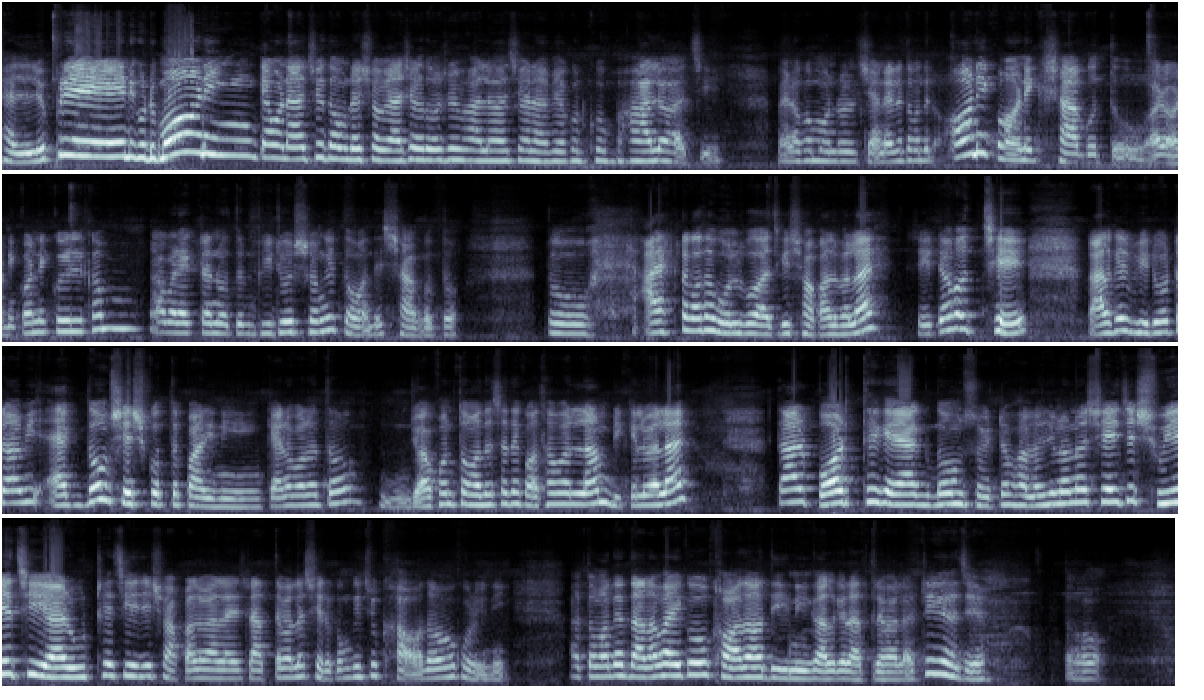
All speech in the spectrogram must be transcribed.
Hello friend good morning কেমন আছো তোমরা সবাই? আছো তোমরা সবাই ভালো আছো আর আমি এখন খুব ভালো আছি। মেনকা মণ্ডল চ্যানেলে তোমাদের অনেক অনেক স্বাগত আর অনেক অনেক ওয়েলকাম আবার একটা নতুন ভিডিওর সঙ্গে তোমাদের স্বাগত। তো আর একটা কথা বলব আজকে সকালবেলায়, সেটা হচ্ছে কালকের ভিডিওটা আমি একদম শেষ করতে পারিনি। কেন বলো তো? যখন তোমাদের সাথে কথা বললাম বিকেলবেলায় তারপর থেকে একদম শরীরটা ভালো ছিল না। সেই যে শুয়েছি আর উঠেছি, এই যে সকালবেলায়, রাত্রেবেলা সেরকম কিছু খাওয়া দাওয়াও করিনি। আর তোমাদের দাদাভাইকেও খাওয়া দাওয়া দিইনি কালকে রাত্রেবেলা, ঠিক আছে? তো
